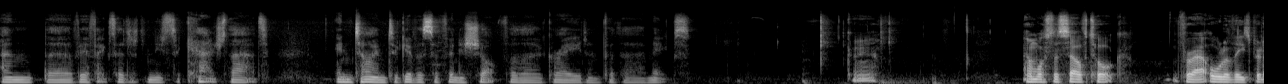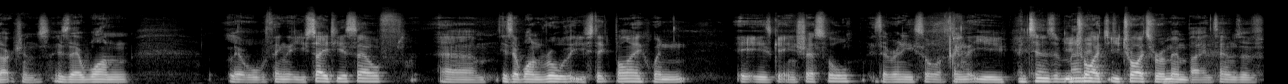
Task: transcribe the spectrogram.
and the VFX editor needs to catch that in time to give us a finished shot for the grade and for the mix. Okay. And what's the self talk throughout all of these productions? Is there one little thing that you say to yourself? Um, is there one rule that you stick by when it is getting stressful? Is there any sort of thing that you In terms of you manag- try you try to remember in terms of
